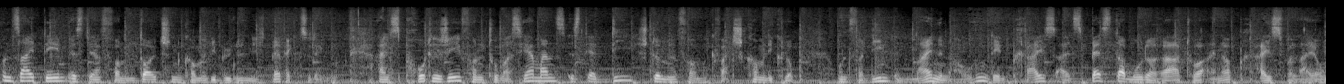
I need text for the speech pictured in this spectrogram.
und seitdem ist er von deutschen Comedybühnen nicht mehr wegzudenken. Als Protégé von Thomas Hermanns ist er die Stimme vom Quatsch Comedy Club und verdient in meinen Augen den Preis als bester Moderator einer Preisverleihung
